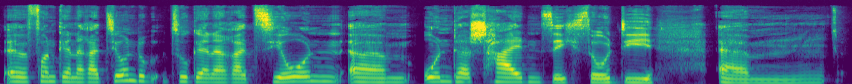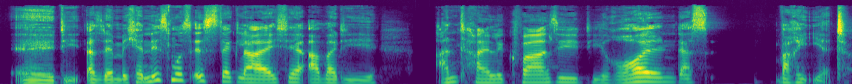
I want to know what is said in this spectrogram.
äh, von Generation zu Generation ähm, unterscheiden sich so die, ähm, äh, die, also der Mechanismus ist der gleiche, aber die Anteile quasi, die Rollen, das variiert.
